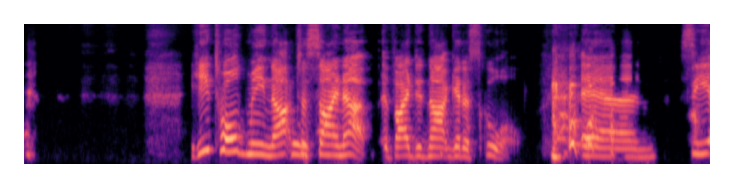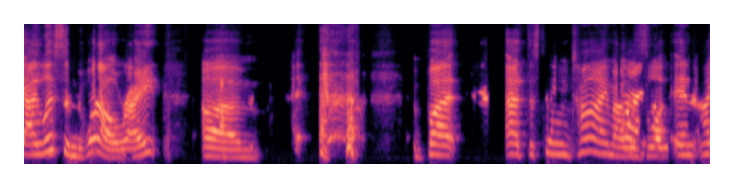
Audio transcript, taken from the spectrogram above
he told me not to sign up if I did not get a school. And see, I listened well, right? Um, but at the same time, I was like, and I,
